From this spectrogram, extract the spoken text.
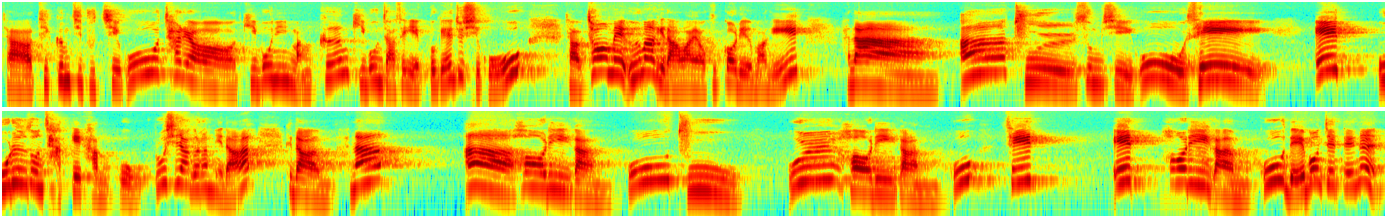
자, 뒤꿈치 붙이고, 차렷, 기본인 만큼 기본 자세 예쁘게 해주시고, 자, 처음에 음악이 나와요. 국거리 음악이. 하나, 아, 둘, 숨 쉬고, 셋, 넷, 오른손 작게 감고로 시작을 합니다. 그 다음, 하나, 아, 허리 감고, 둘, 허리 감고, 셋, 넷, 허리 감고, 네 번째 때는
